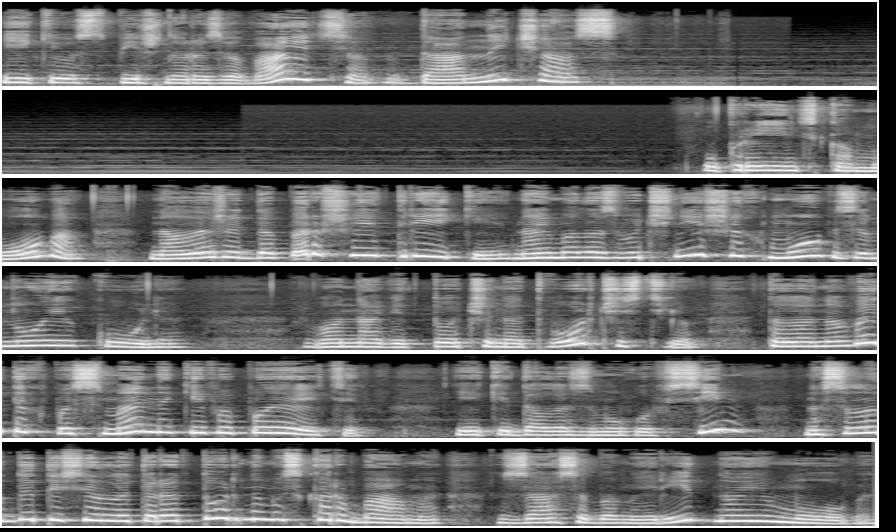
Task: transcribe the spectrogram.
які успішно розвиваються в даний час. Українська мова належить до першої трійки наймилозвучніших мов земної кулі. Вона відточена творчістю талановитих письменників і поетів, які дали змогу всім насолодитися літературними скарбами, засобами рідної мови.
